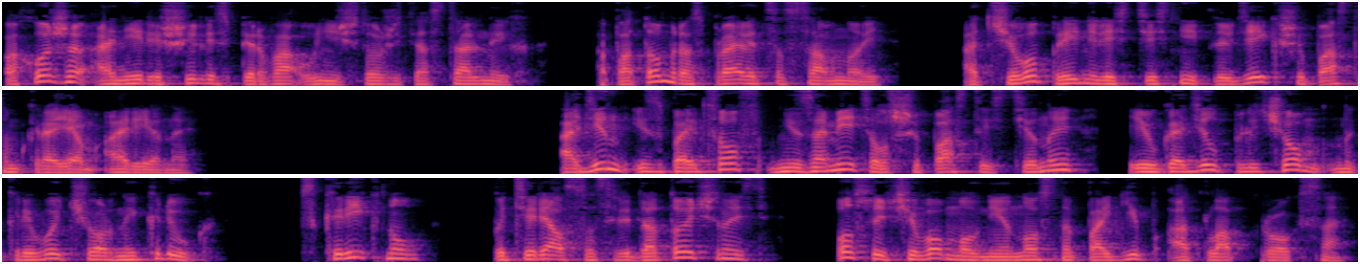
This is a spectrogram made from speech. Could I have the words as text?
Похоже, они решили сперва уничтожить остальных, а потом расправиться со мной, отчего принялись теснить людей к шипастым краям арены. Один из бойцов не заметил шипастой стены и угодил плечом на кривой черный крюк, вскрикнул, потерял сосредоточенность, после чего молниеносно погиб от лап Крокса.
